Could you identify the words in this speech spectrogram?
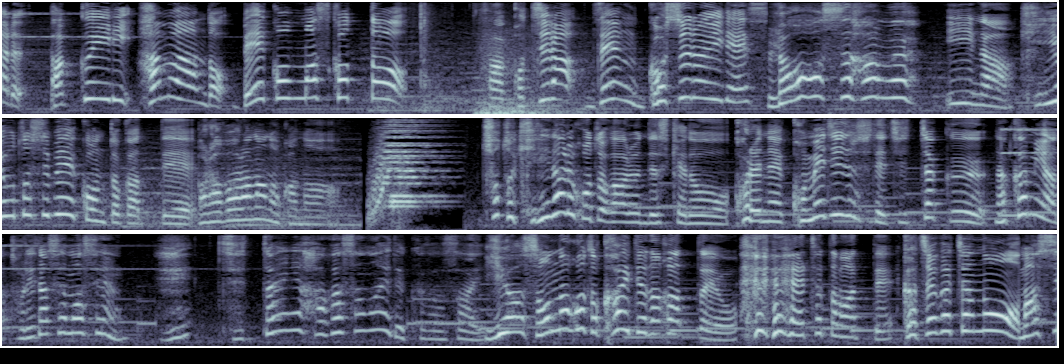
アル、パック入り、ハムベーコンマスコット。さあ、こちら、全5種類です。ロースハム。いいな。切り落としベーコンとかってバラバラなのかな？ちょっと気になることがあるんですけど、これね、米印でちっちゃく、中身は取り出せません。え絶対に剥がさないでください。いや、そんなこと書いてなかったよ。ちょっと待って。ガチャガチャのマシ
